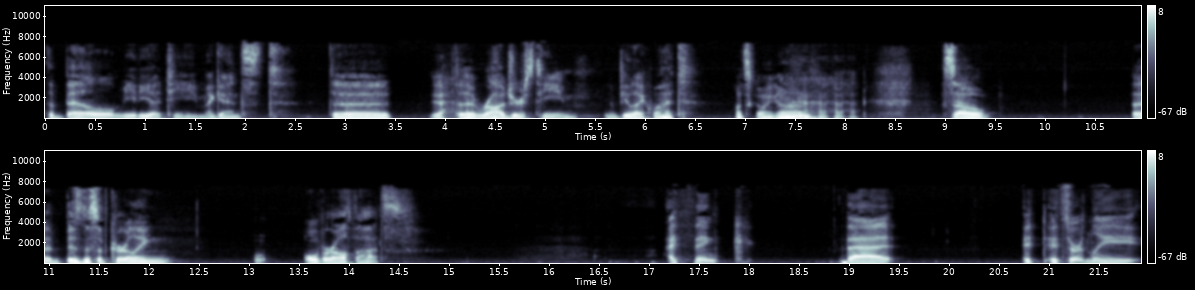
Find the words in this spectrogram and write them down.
the Bell Media team against the yeah. the Rogers team, it'd be like what? What's going on? So, uh, business of curling. Overall thoughts? I think that it it certainly,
